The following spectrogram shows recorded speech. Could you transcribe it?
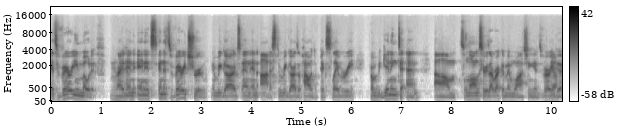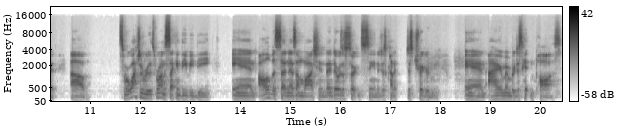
it's very emotive, right? And and it's and it's very true in regards and, and honest in regards of how it depicts slavery from beginning to end. Um, it's a long series. I recommend watching it. It's very Yeah. good. Um, so we're watching Roots. We're on the second DVD, and all of a sudden, as I'm watching, there was a certain scene that just kind of just triggered me, and I remember just hitting pause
